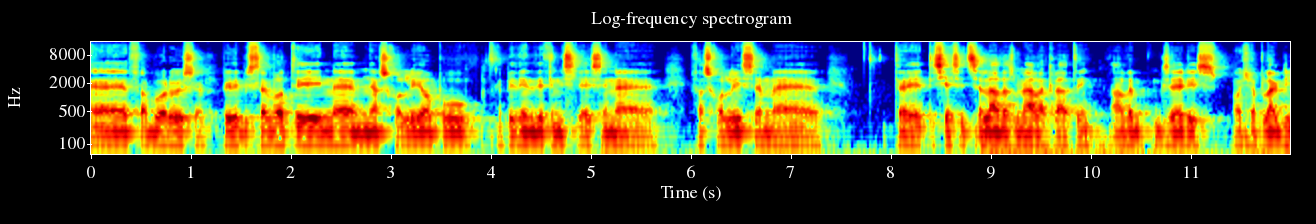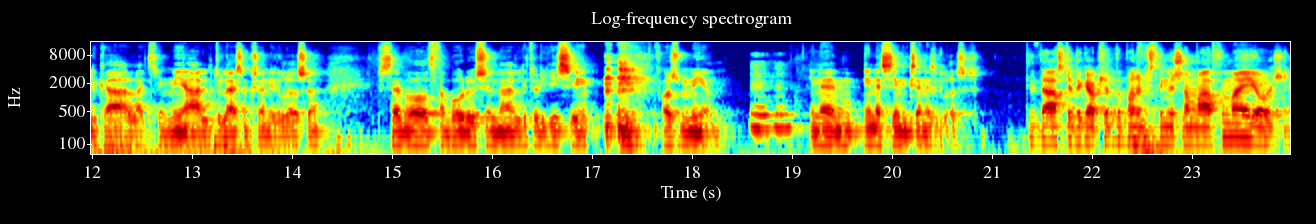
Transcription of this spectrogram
Ε, θα μπορούσε. Επειδή πιστεύω ότι είναι μια σχολή όπου, επειδή είναι διεθνή σχέση, είναι, θα ασχολείσαι με τη σχέση της Ελλάδας με άλλα κράτη. Αν δεν ξέρεις όχι απλά αγγλικά αλλά και μία άλλη τουλάχιστον ξένη γλώσσα, πιστεύω θα μπορούσε να λειτουργήσει ως μειον Είναι, είναι σύν ξένες γλώσσες. Διδάσκεται κάποιο από το πανεπιστήμιο σαν μάθημα ή όχι;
